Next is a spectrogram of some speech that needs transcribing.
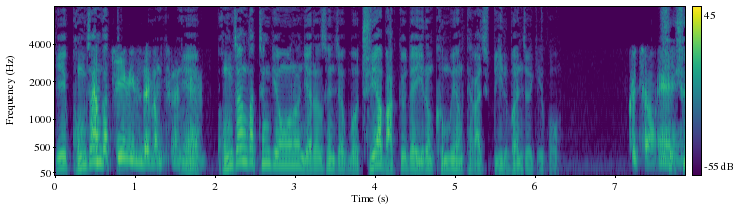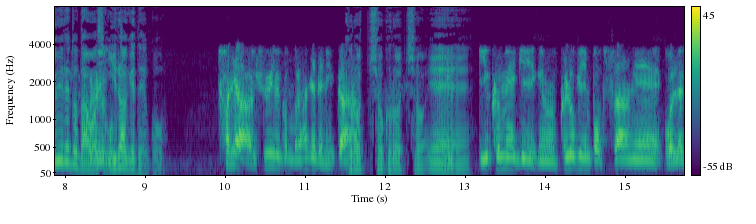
이 공장 같은 GM입니다, 명칭은. 예, 네. 공장 같은 경우는 예를 들어서 이제 뭐 주야 막교대 이런 근무 형태가 아직도 일반적이고. 그렇죠. 예. 휴일에도 나와서 일하게 되고. 철야 휴일 근무를 하게 되니까 그렇죠, 그렇죠. 예. 이, 이 금액이 어, 근로기준법상에 원래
